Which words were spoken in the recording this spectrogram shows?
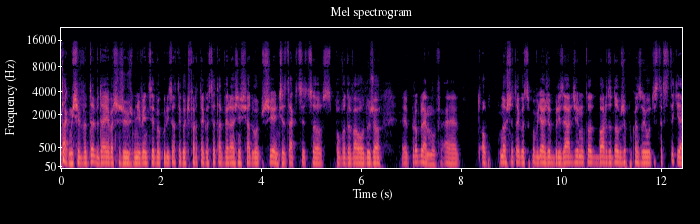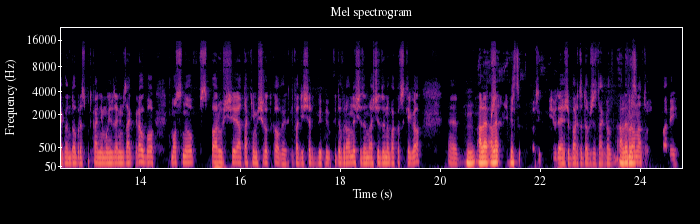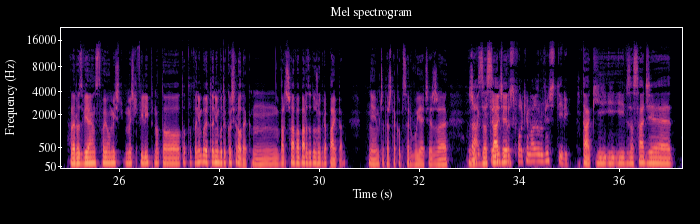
Tak, mi się wyda- wydaje właśnie, że już mniej więcej w okolicach tego czwartego seta wyraźnie siadło przyjęcie z akcji, co spowodowało dużo e, problemów. E, Odnośnie tego, co powiedziałeś o Blizzardzie, no to bardzo dobrze pokazują te statystyki, jak on dobre spotkanie moim zdaniem zagrał, bo mocno wsparł się atakiem środkowych. 22 piłki do Wrony, 17 do Nowakowskiego. E, Mm, Ale, ale, wiesz co, Mi się wydaje, że bardzo dobrze zagrał. Ale roz- Wrona to słabiej. Ale rozwijając twoją myśl, myśl Filip, no to, to, to, to, nie był, to nie był tylko środek. Mm, Warszawa bardzo dużo gra pipe'em. Nie wiem, czy też tak obserwujecie, że, że tak, w zasadzie... tylko z Folkiem, ale również z Tilly. Tak, i, i, i w zasadzie,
